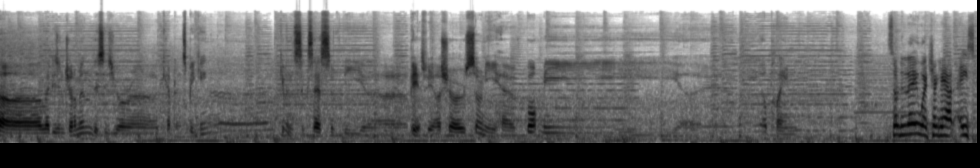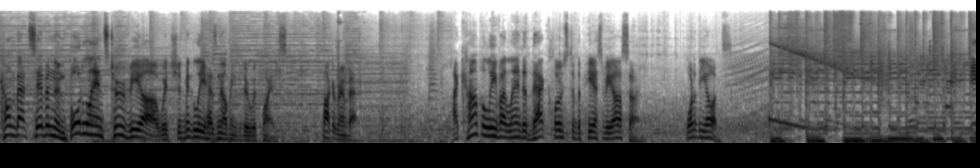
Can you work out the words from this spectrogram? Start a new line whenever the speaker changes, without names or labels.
Uh, ladies and gentlemen, this is your uh, captain speaking. Given the success of the uh, PSVR show, Sony have bought me uh, a plane.
So today we're checking out Ace Combat 7 and Borderlands 2 VR, which admittedly has nothing to do with planes. Park it round back. I can't believe I landed that close to the PSVR sign. What are the odds?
